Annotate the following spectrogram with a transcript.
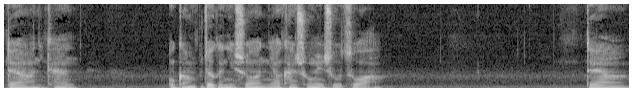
对啊，你看，我刚刚不就跟你说你要看说明书做啊？对啊，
